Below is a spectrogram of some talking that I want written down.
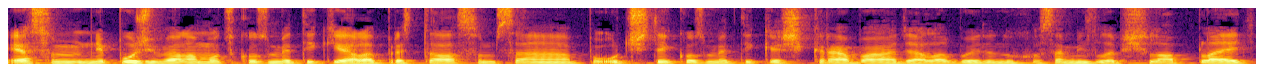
ja som nepoužívala moc kozmetiky, ale prestala som sa po určitej kozmetike škrabať alebo jednoducho sa mi zlepšila pleť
